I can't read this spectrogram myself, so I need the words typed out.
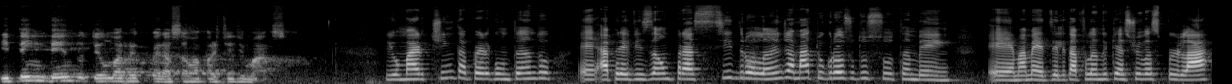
e tendendo a ter uma recuperação a partir de março. E o Martim está perguntando é, a previsão para Cidrolândia, Mato Grosso do Sul também. É, Mamedes, ele está falando que as chuvas por lá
